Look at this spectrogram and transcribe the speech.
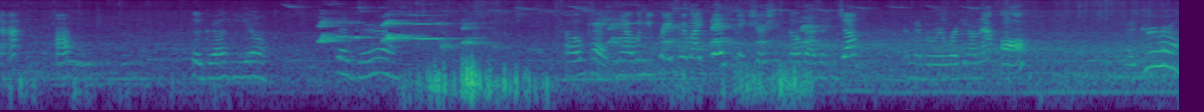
Uh-uh. Off. Good girl, heel. Good girl. Okay, now when you praise her like this, make sure she still doesn't jump. Remember we were working on that off. Good girl.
